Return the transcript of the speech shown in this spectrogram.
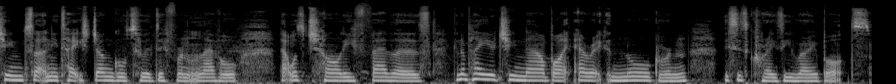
Tune certainly takes jungle to a different level. That was Charlie Feathers. Going to play you a tune now by Eric Norgren. This is Crazy Robots.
